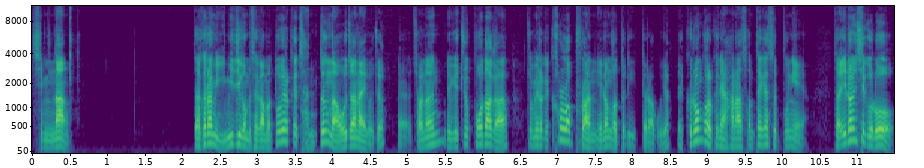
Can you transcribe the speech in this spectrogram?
침낭. 자, 그러면 이미지 검색하면 또 이렇게 잔뜩 나오잖아요. 그죠? 예, 저는 여기 쭉 보다가 좀 이렇게 컬러풀한 이런 것들이 있더라고요. 예, 그런 걸 그냥 하나 선택했을 뿐이에요. 자, 이런 식으로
